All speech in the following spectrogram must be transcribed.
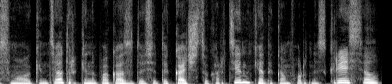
самого кинотеатра, кинопоказа, то есть это качество картинки, это комфортность кресел,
